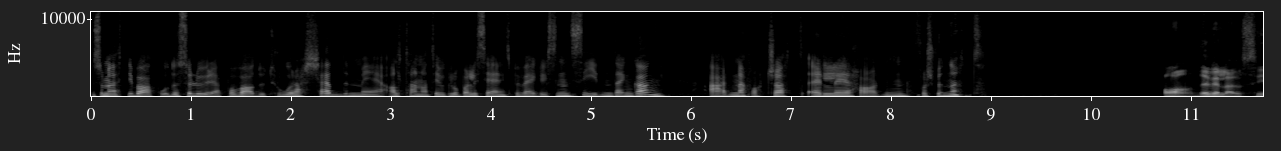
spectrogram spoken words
så med dette i bakhodet så lurer jeg på hva du tror har skjedd med alternativ globaliseringsbevegelsen siden den gang. Er den der fortsatt, eller har den forsvunnet? Ja, det vil jeg jo si.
